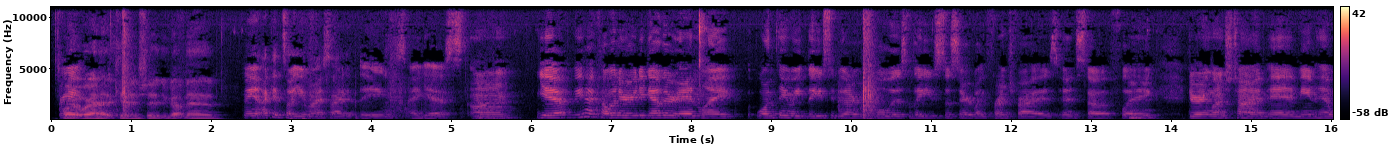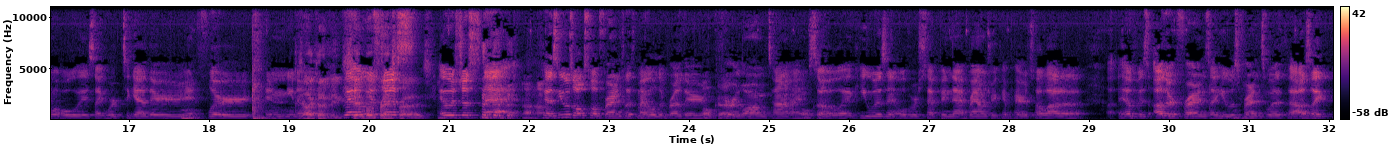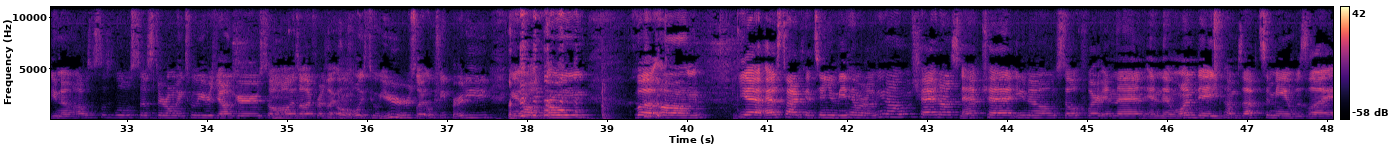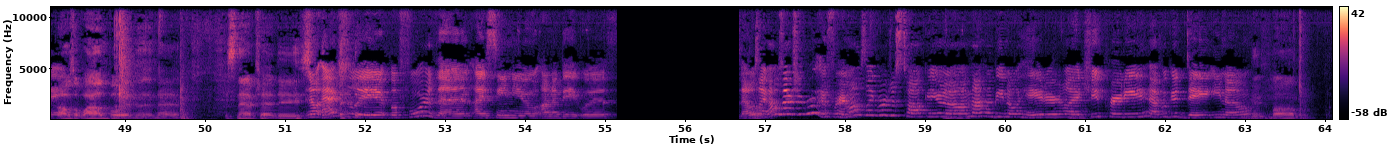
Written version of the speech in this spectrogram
part Okay. where I had a kid and shit. You got mad. Man, I can tell you my side of things, I guess. Um, yeah, we had culinary together, and like one thing we they used to do at our school was they used to serve like French fries and stuff like during lunchtime, and me and him would always like work together and flirt, and you know. I couldn't make shit it but was French just- fries. It was just that Uh-huh. because he was also friends with my older brother Okay. for a long time, Okay. so like he wasn't overstepping that boundary compared to a lot of of his other friends that he Mm-hmm. was friends with. I was like, you know, I was just his little sister, only two years younger, so all his other friends like, oh, only two years, like, oh, she pretty, you know, grown. But um, yeah, as time continued, me and him were, you know, chatting on Snapchat, you know, still flirting then, and then one day he comes up to me and was like, I was a wild boy in, the, in that the Snapchat days. no, actually, before then, I seen you on a date with. That was Oh. like, I was actually rooting for him. I was like, we're just talking, you know. Mm-hmm. I'm not gonna be no hater. Like, mm-hmm. she pretty. Have a good date, you know. Good mom.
